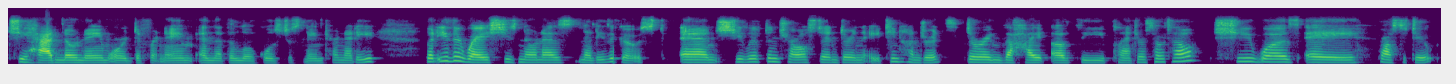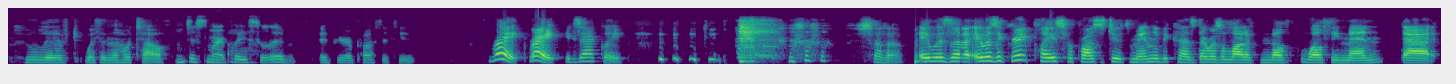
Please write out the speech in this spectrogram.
she had no name or a different name and that the locals just named her Nettie. But either way, she's known as Nettie the Ghost, and she lived in Charleston during the 1800s during the height of the Planters Hotel. She was a prostitute who lived within the hotel. It's a smart place to live if you're a prostitute. Right, right, exactly. Shut up. It was a it was a great place for prostitutes mainly because there was a lot of mel- wealthy men that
